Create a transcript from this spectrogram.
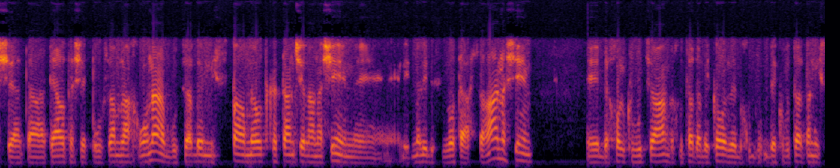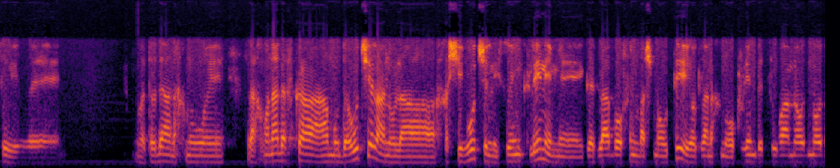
שאתה תיארת שפורסם לאחרונה, בוצע במספר מאוד קטן של אנשים, נדמה לי בסביבות העשרה אנשים בכל קבוצה, בקבוצת הביקורת ובקבוצת הניסוי. ואתה יודע, אנחנו, אה, לאחרונה דווקא המודעות שלנו לחשיבות של ניסויים קליניים אה, גדלה באופן משמעותי, היות ואנחנו עוקבים בצורה מאוד מאוד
